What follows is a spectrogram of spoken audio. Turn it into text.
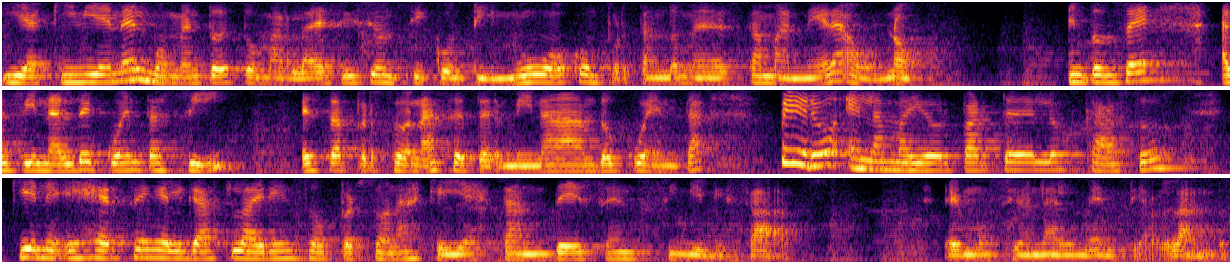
Y aquí viene el momento de tomar la decisión si continúo comportándome de esta manera o no. Entonces, al final de cuentas, sí, esta persona se termina dando cuenta, pero en la mayor parte de los casos, quienes ejercen el gaslighting son personas que ya están desensibilizadas emocionalmente hablando.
